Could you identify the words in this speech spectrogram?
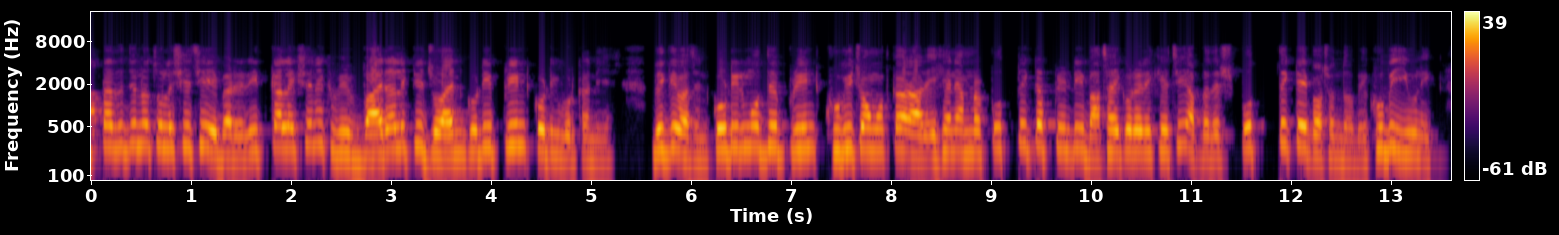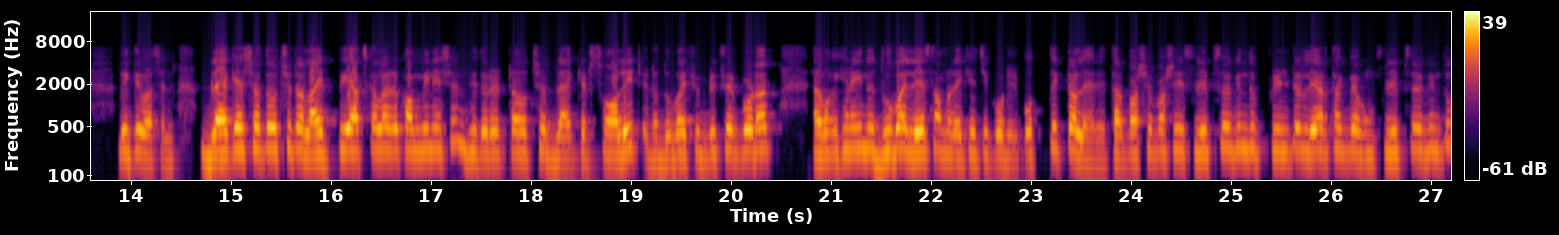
আপনাদের জন্য চলে এসেছি এবারে ঈদ কালেকশনে খুবই ভাইরাল একটি জয়েন্ট কোটি প্রিন্ট কোটি বোরকা নিয়ে। দেখতে পাচ্ছেন, কোটির মধ্যে প্রিন্ট খুবই চমৎকার, আর এখানে আমরা প্রত্যেকটা প্রিন্টই বাছাই করে রেখেছি, আপনাদের প্রত্যেকটাই পছন্দ হবে, খুবই ইউনিক দেখতে পাচ্ছেন ব্ল্যাক এর সাথে হচ্ছে এটা লাইট পেঁয়াজ কালারের কম্বিনেশন ভিতরেরটা হচ্ছে ব্ল্যাক এর সলিড এটা দুবাই ফেব্রিক্স এর প্রোডাক্ট এবং এখানে কিন্তু দুবাই লেস আমরা রেখেছি কোটির প্রত্যেকটা লেয়ারে তার পাশাপাশি স্লিপসেও কিন্তু প্রিন্টের লেয়ার থাকবে, এবং স্লিপসেও কিন্তু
